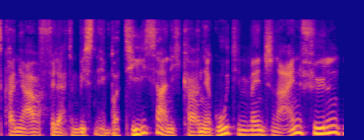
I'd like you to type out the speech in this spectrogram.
es kann ja auch vielleicht ein bisschen Empathie sein. Ich kann ja gut in Menschen einfühlen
